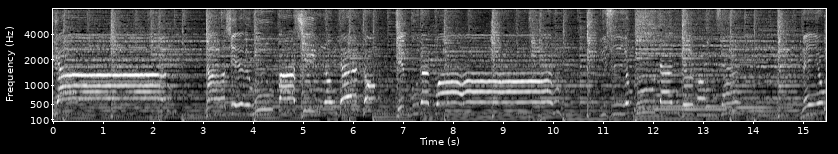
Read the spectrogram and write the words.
样，那些无法形容的痛见不得光，于是用孤单的保护伞，没有目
